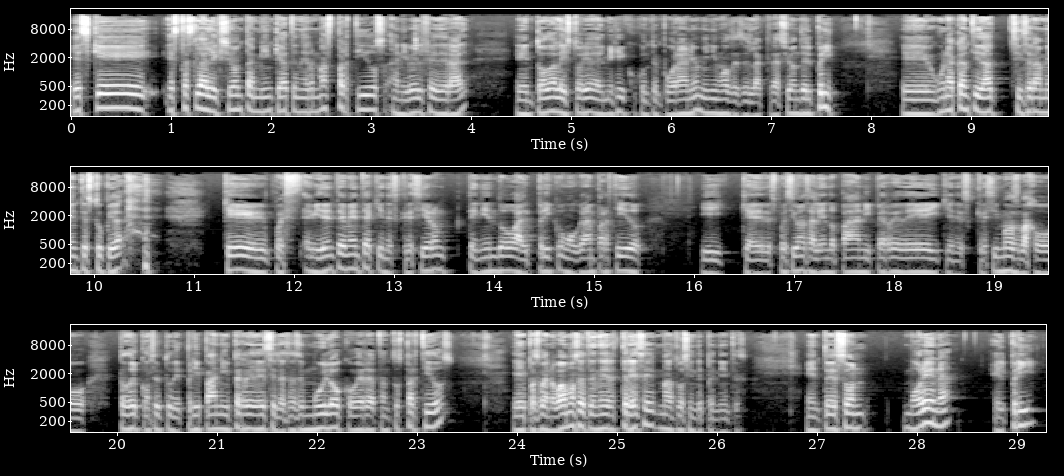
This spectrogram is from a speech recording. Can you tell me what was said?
es que esta es la elección también que va a tener más partidos a nivel federal en toda la historia del México contemporáneo, mínimo desde la creación del PRI. Eh, una cantidad sinceramente estúpida, que pues evidentemente a quienes crecieron teniendo al PRI como gran partido y que después iban saliendo PAN y PRD y quienes crecimos bajo todo el concepto de PRI, PAN y PRD se les hace muy loco ver a tantos partidos, eh, pues bueno, vamos a tener 13 más los independientes. Entonces son Morena, el PRI,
